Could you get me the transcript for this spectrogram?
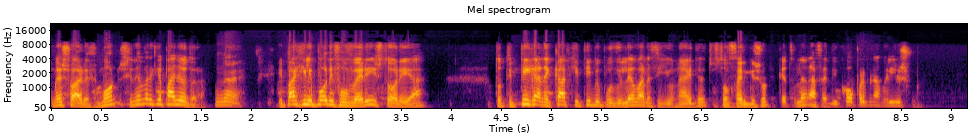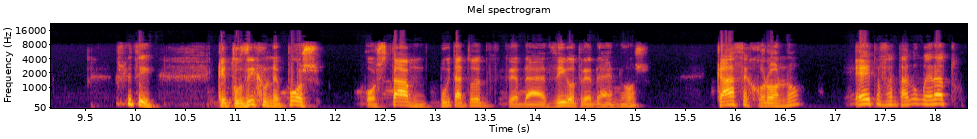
μέσω αριθμών συνέβαινε και παλιότερα. Ναι. Υπάρχει λοιπόν η φοβερή ιστορία το ότι πήγανε κάποιοι τύποι που δουλεύανε στη United, στο Ferguson, και του λένε αφεντικό πρέπει να μιλήσουμε. Σπίτι. Και του δείχνουν πώ ο Σταμ που ήταν τότε 32-31 κάθε χρόνο έπεφταν τα νούμερά του.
